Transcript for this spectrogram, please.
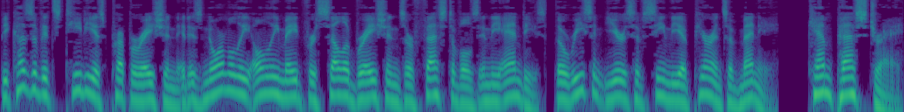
Because of its tedious preparation it is normally only made for celebrations or festivals in the Andes, though recent years have seen the appearance of many campestre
